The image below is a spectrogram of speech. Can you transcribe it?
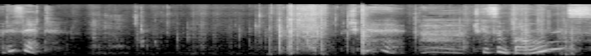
What is it? What'd you get? Did you get some bones?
